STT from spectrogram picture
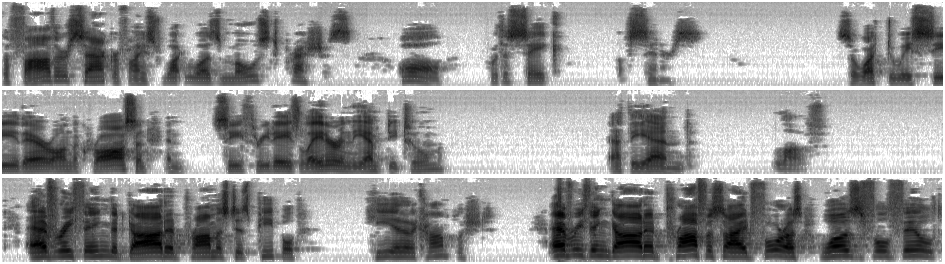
The Father sacrificed what was most precious, all for the sake of sinners. So, what do we see there on the cross and, and see three days later in the empty tomb? At the end, love. Everything that God had promised his people, he had accomplished. Everything God had prophesied for us was fulfilled.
